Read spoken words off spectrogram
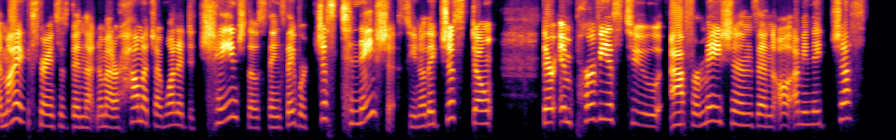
And my experience has been that no matter how much I wanted to change those things, they were just tenacious. You know, they just don't, they're impervious to affirmations and all. I mean, they just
